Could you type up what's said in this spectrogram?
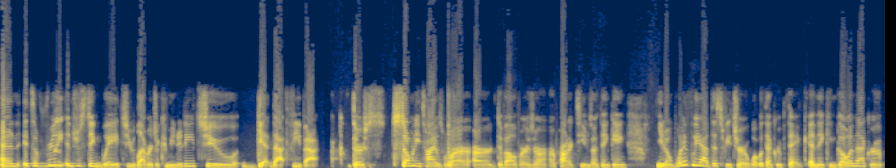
And it's a really interesting way to leverage a community to get that feedback. There's so many times where our, our, developers or our product teams are thinking you know what if we had this feature? What would that group think? And they can go in that group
